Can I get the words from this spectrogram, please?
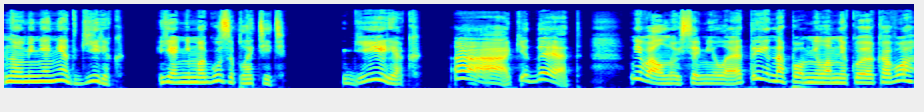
«Но у меня нет гирек, я не могу заплатить». «Гирек? А, Кидет! Не волнуйся, милая, ты напомнила мне кое-кого.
